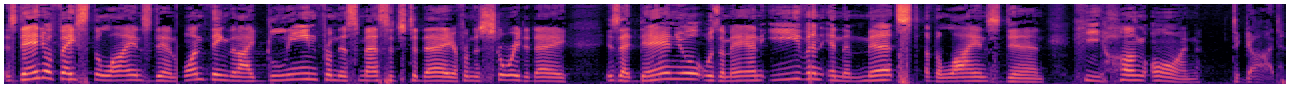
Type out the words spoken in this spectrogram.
As Daniel faced the lion's den, one thing that I glean from this message today, or from this story today, is that Daniel was a man, even in the midst of the lion's den, he hung on to God.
